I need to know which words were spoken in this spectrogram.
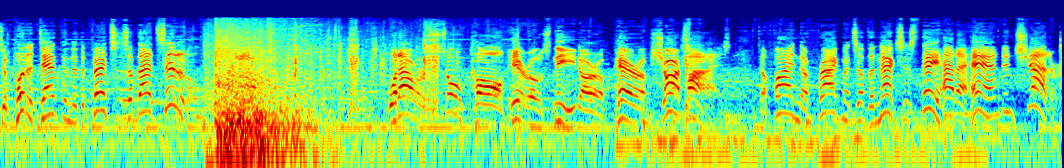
to put a dent in the defenses of that citadel. What our so-called heroes need are a pair of sharp eyes to find the fragments of the Nexus they had a hand in shattering.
